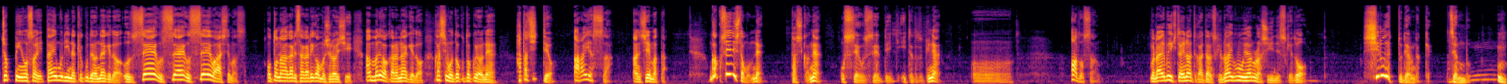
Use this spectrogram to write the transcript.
ちょっぴん遅いタイムリーな曲ではないけどうっせえうっせえうっせえはしてます。大人上がり下がりが面白いしあんまりわからないけど歌詞も独特よね。二十歳ってよ。洗いやすさ。安心また。学生でしたもんね。確かね。うっせえうっせえって言ってた時ね。うん。アドさん、まあ、ライブ行きたいなって書いてあるんですけどライブもやるらしいですけどシルエットでやるんだっけ？全部。うん。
